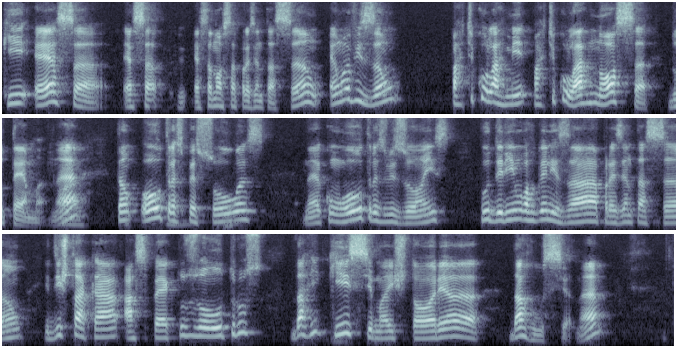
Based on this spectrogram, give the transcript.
que essa, essa, essa nossa apresentação é uma visão particular, particular nossa do tema. Né? Então, outras pessoas né, com outras visões poderiam organizar a apresentação e destacar aspectos outros da riquíssima história da Rússia. Né?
